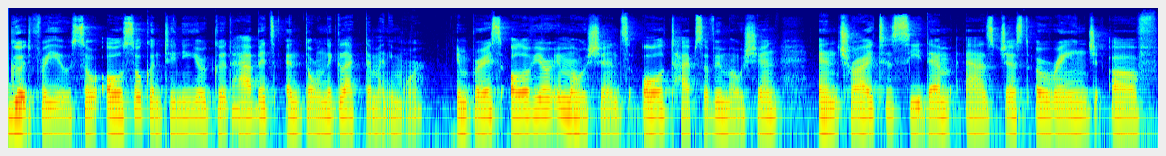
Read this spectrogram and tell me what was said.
good for you. So also continue your good habits and don't neglect them anymore. Embrace all of your emotions, all types of emotion, and try to see them as just a range of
